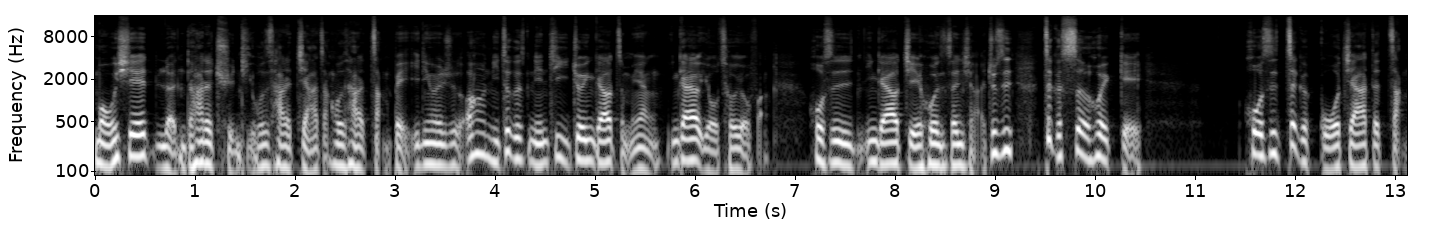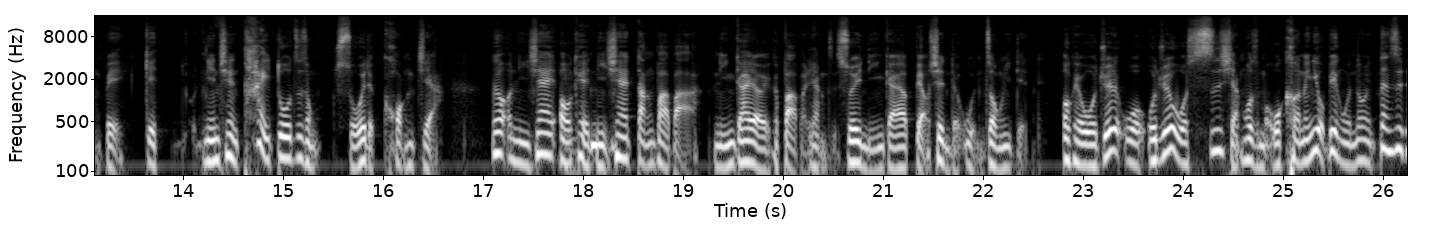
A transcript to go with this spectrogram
某一些人的他的群体，或是他的家长，或者他的长辈，一定会觉得：哦，你这个年纪就应该要怎么样，应该要有车有房，或是应该要结婚生小孩。就是这个社会给，或是这个国家的长辈给年轻人太多这种所谓的框架。他说：“哦你现在 OK，你现在当爸爸，你应该要有一个爸爸的样子，所以你应该要表现的稳重一点。OK，我觉得我我觉得我思想或什么，我可能有变稳重一点，但是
